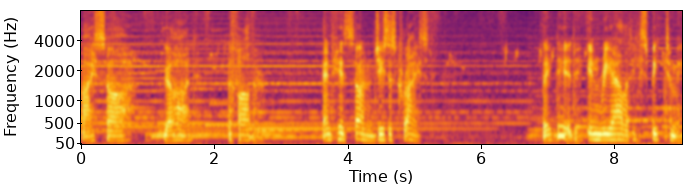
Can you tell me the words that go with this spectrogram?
I saw God, the Father, and His Son, Jesus Christ. They did, in reality, speak to me.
